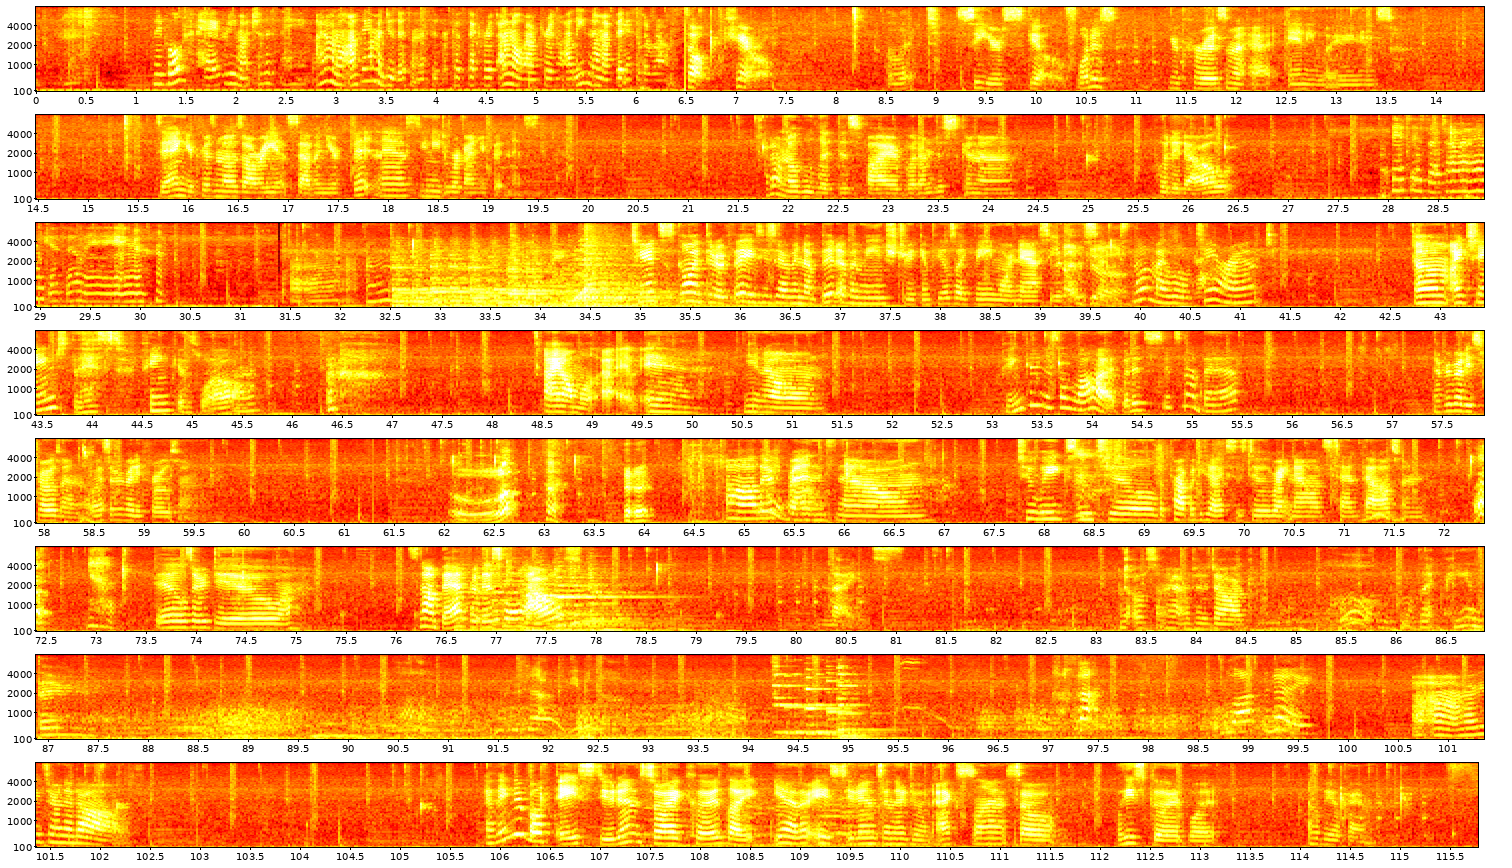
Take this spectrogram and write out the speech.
They both pay pretty much the same. I don't know. I think I'm gonna do this on the super because I don't know I'm charisma. At least know my fitness is around. So, Carol, let's see your skills. What is your charisma at, anyways? Dang, your charisma is already at seven. Your fitness, you need to work on your fitness. I don't know who lit this fire, but I'm just gonna put it out. This is so time consuming. Terrence is going through a phase. He's having a bit of a mean streak and feels like being more nasty with Listen. He's not my little Tyrant. Um, I changed this to pink as well. I almost, I, eh, you know, pink is a lot, but it's it's not bad. Everybody's frozen. Why is everybody frozen? Oh. oh, they're friends now. Two weeks until the property tax is due. Right now it's ten thousand. Bills are due. It's not bad for this whole house. Nice. Uh oh, something happened to the dog. Oh. Black Panther. Uh-uh, how do you turn it off? I think they're both A students, so I could, like, yeah, they're A students and they're doing excellent, so, well, he's good, but he'll be okay.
